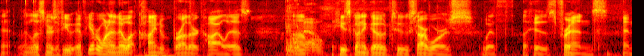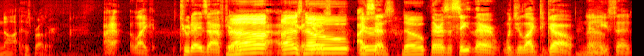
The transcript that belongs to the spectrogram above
Yeah, and listeners, if you if you ever want to know what kind of brother Kyle is, Oh um, no! he's going to go to Star Wars with uh, his friends and not his brother. I like two days after. No, I- I- uh, I there's the no. I said no. there is a seat there. Would you like to go? And he said,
